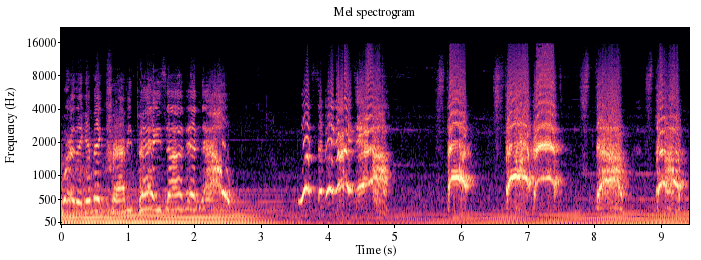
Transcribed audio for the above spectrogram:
Where are they gonna make Krabby Patties out of him now? What's the big idea? Stop! Stop it! Stop! Stop!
